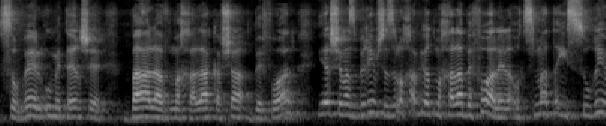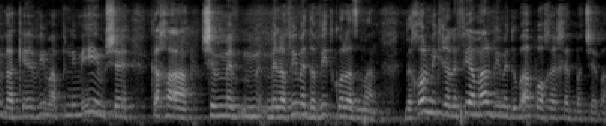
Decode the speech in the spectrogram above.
סובל, הוא מתאר שבאה עליו מחלה קשה בפועל. יש שמסבירים שזה לא חייב להיות מחלה בפועל, אלא עוצמת הייסורים והכאבים הפנימיים שככה, שמלווים את דוד כל הזמן. בכל מקרה, לפי המלבי מדובר פה אחרי חטא בת שבע.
